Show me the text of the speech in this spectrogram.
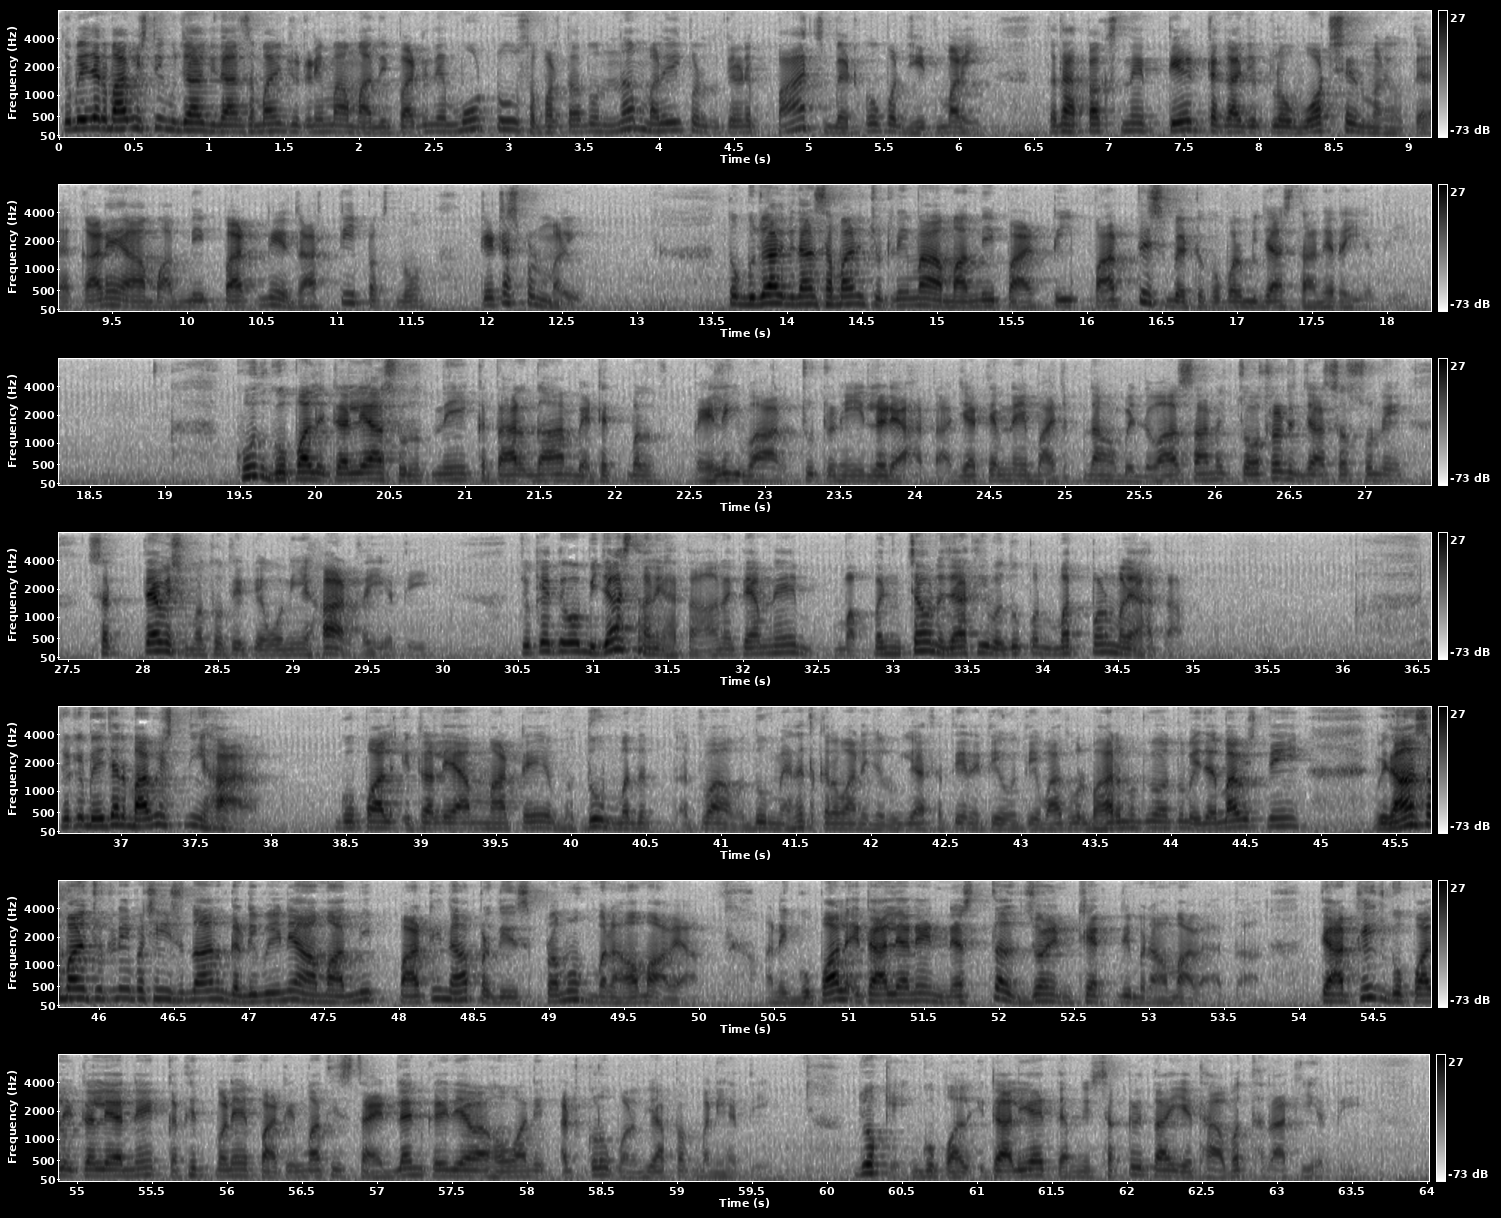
તો બે હજાર બાવીસની ગુજરાત વિધાનસભાની ચૂંટણીમાં આમ આદમી પાર્ટીને મોટું સફળતા તો ન મળી, પરંતુ તેણે પાંચ બેઠકો પર જીત મળી તથા પક્ષને તેર ટકા જેટલો વોટ મળ્યો. તેના કારણે આમ આદમી પાર્ટીને રાષ્ટ્રીય પક્ષનું સ્ટેટસ પણ મળ્યું. તો ગુજરાત વિધાનસભાની ચૂંટણીમાં આમ આદમી પાર્ટી પાંત્રીસ બેઠકો પર બીજા સ્થાને રહી હતી. ખુદ ગોપાલ ઇટાલિયા સુરતની કતારગામ બેઠક પર પહેલી વાર ચૂંટણી લડ્યા હતા, જ્યાં તેમને ભાજપના ઉમેદવાર સામે ચોસઠ હજાર છસો ને સત્યાવીસ મતોથી તેઓની હાર થઈ હતી. જોકે તેઓ બીજા સ્થાને હતા અને તેમને પંચાવન હજારથી વધુ પણ મત પણ મળ્યા હતા. જોકે બે હજાર બાવીસની હાર ગોપાલ ઇટાલિયા માટે વધુ મદદ અથવા વધુ મહેનત કરવાની જરૂરિયાત હતી અને તેઓ તે વાત પર ભાર મૂક્યો હતો. બે હજાર બાવીસની વિધાનસભાની ચૂંટણી પછી સુદાન ગઢવીને આમ આદમી પાર્ટીના પ્રદેશ પ્રમુખ બનાવવામાં આવ્યા અને ગોપાલ ઇટાલિયાને નેશનલ જોઈન્ટ સેક્રેટરી બનાવવામાં આવ્યા હતા. ત્યારથી જ ગોપાલ ઇટાલિયાને કથિતપણે પાર્ટીમાંથી સાઇડલાઇન કરી દેવા હોવાની અટકળો પણ વ્યાપક બની હતી. જોકે ગોપાલ ઇટાલિયાએ તેમની સક્રિયતા યથાવત રાખી હતી.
